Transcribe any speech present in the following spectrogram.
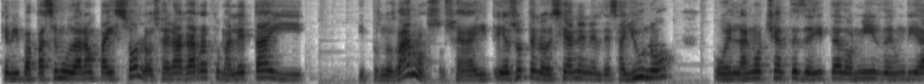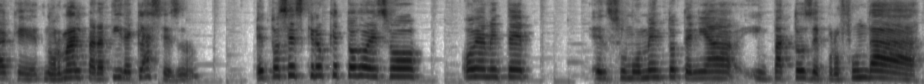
que mi papá se mudara a un país solo, o sea, era agarra tu maleta y, y pues nos vamos, o sea, y eso te lo decían en el desayuno o en la noche antes de irte a dormir de un día que es normal para ti de clases, ¿no? Entonces creo que todo eso, obviamente, en su momento tenía impactos de profunda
